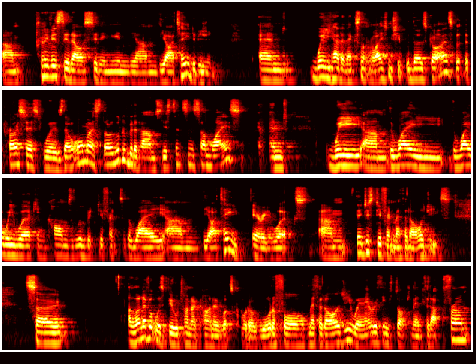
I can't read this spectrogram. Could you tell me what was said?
Um, previously, they were sitting in the, um, the IT division. And we had an excellent relationship with those guys, but the process was they were almost they were a little bit at arm's distance in some ways. And we um, the way the way we work in comms is a little bit different to the way um, the IT area works. Um, they're just different methodologies. So a lot of it was built on a kind of what's called a waterfall methodology, where everything's documented up front,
